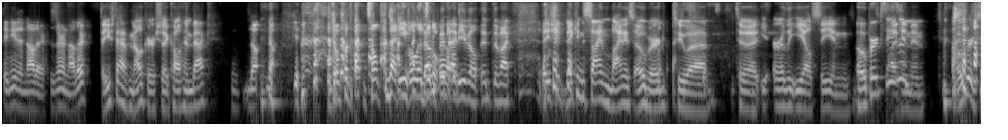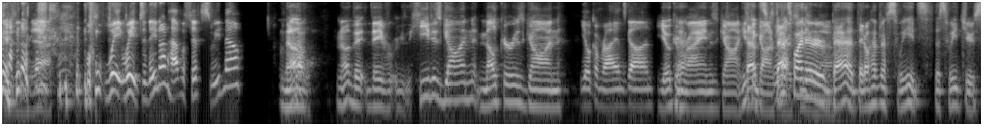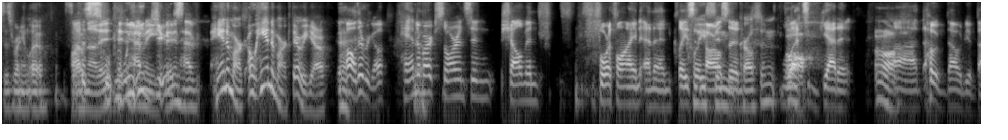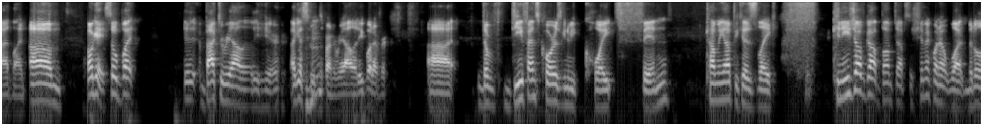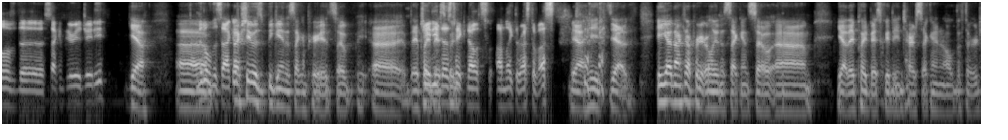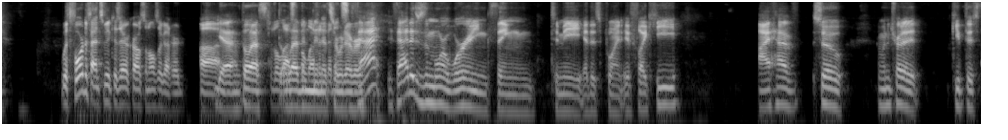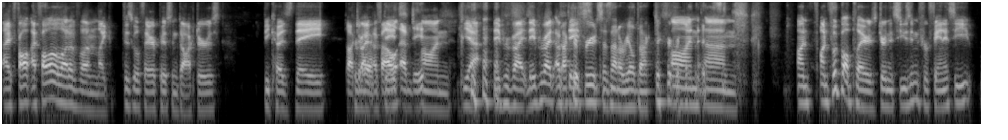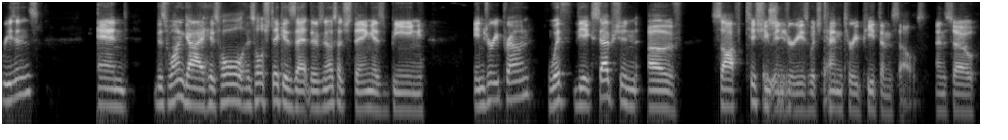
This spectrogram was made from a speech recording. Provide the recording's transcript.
They need another. Is there another? They used to have Melker. Should I call him back? No, no. don't put that. Don't put that evil into Don't the put world. that evil into my. They should. They can sign Linus Oberg to uh to a early ELC and Oberg let season? him in. Oberg season, yeah. wait, wait. Do they not have a fifth Swede now? No, no, they they've Heat is gone, Melker is gone. Joakim Ryan's gone. Joakim Yeah. Ryan's gone. He's that's been gone. For that's why they're now. bad. They don't have enough Swedes. The Swede juice is running low. So I don't know. They, they didn't have any. Sweet They didn't juice. have Handemark. Oh, Handemark. There we go. Oh, there we go. Handemark, Sorensen, Shellman, f- f- fourth line, and then Claesson, Claesson Karlsson. Karlsson. Let's Oh, get it. oh. Uh, that would that would be a bad line. Um, okay, so but it, back to reality here. I guess Mhm. Sweden's part of reality. Whatever. Uh, the defense core is going to be quite thin coming up because like Knyzhov got bumped up. So Simek went out what middle of the second period. JD yeah. Um, middle of the second. Actually, it was beginning of the second period. So uh, they played JD does take notes, unlike the rest of us. yeah, he yeah he got knocked out pretty early in the second. So um, yeah, they played basically the entire second and all the third. With four defensemen because Erik Karlsson also got hurt. Uh, yeah, the last, the last 11, 11 minutes, or whatever. That that is the more worrying thing to me at this point. If like he, I have so I'm going to try to keep this. I follow I follow a lot of um like physical therapists and doctors because they Dr. provide Eric Fowl, updates MD. on yeah they provide they provide updates. Dr. updates Fruits is not a real doctor. on um on on football players during the season for fantasy reasons. And this one guy, his whole his whole shtick is that there's no such thing as being injury prone, with the exception of soft tissue, Tissue. injuries, which Yeah. tend to repeat themselves. And so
